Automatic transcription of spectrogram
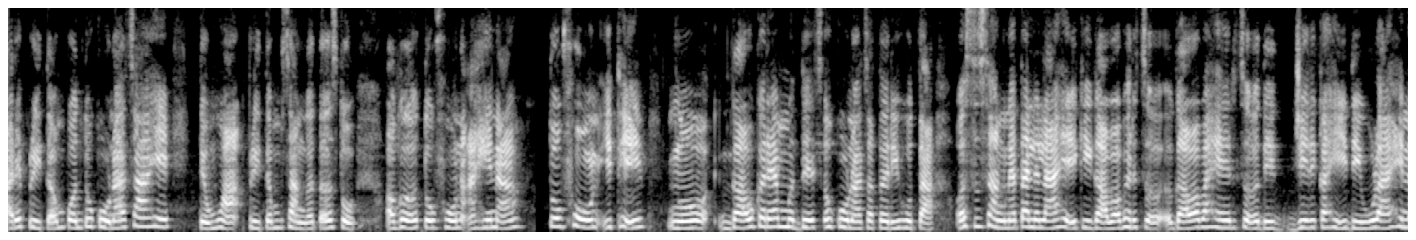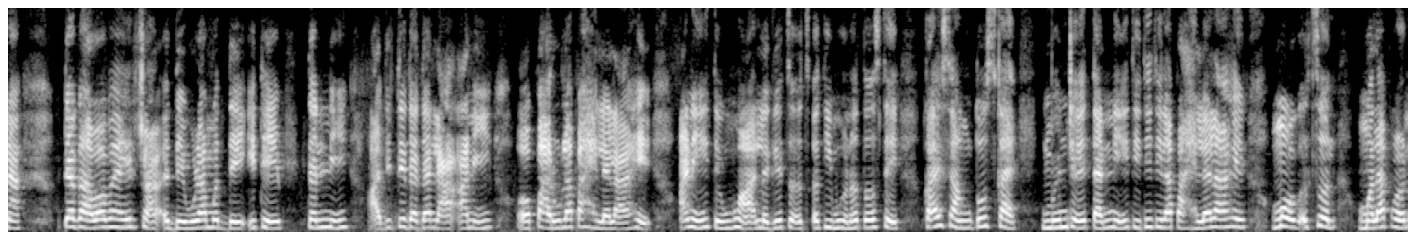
अरे प्रीतम पण तो कोणाचा आहे? तेव्हा प्रीतम सांगत असतो अगं तो फोन आहे ना तो फोन इथे गावकऱ्यांमध्येच कोणाचा तरी होता. असं सांगण्यात आलेलं आहे की गावाभरचं गावाबाहेरचं दे जे काही देऊळ आहे ना त्या गावाबाहेरच्या देवळामध्ये इथे त्यांनी आदित्यदादाला आणि पारूला पाहिलेला आहे. आणि तेव्हा लगेचच ती म्हणत असते काय सांगतोस काय? म्हणजे त्यांनी तिथे तिला पाहिलेला आहे. मग चल मला पण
